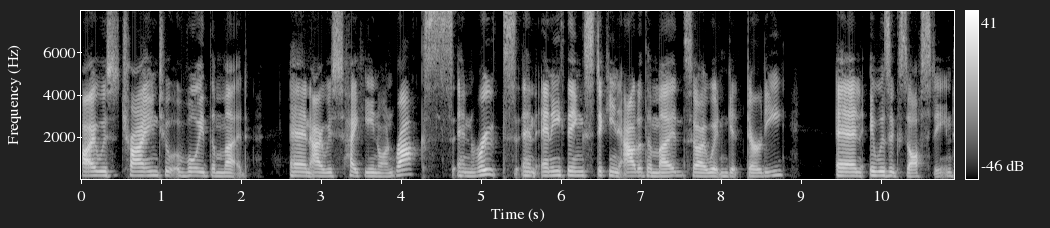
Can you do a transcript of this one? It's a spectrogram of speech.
I was trying to avoid the mud. And I was hiking on rocks and roots and anything sticking out of the mud so I wouldn't get dirty. And it was exhausting.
